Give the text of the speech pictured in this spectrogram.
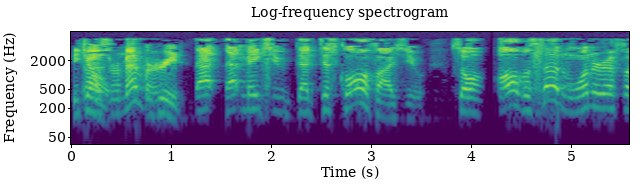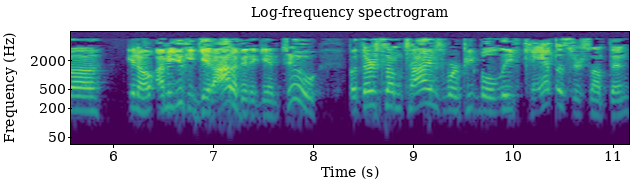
Because oh, remember, agreed. that that makes you that disqualifies you. So all of a sudden, wonder if uh you know, I mean, you could get out of it again too. But there's some times where people leave campus or something,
